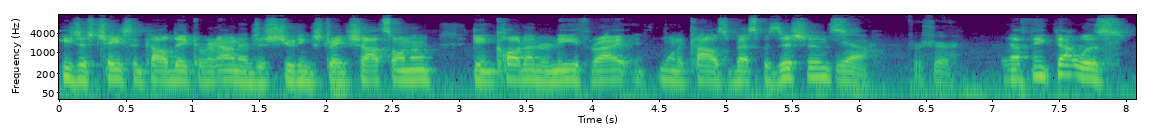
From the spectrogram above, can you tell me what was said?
he's just chasing Kyle Dake around and just shooting straight shots on him, getting caught underneath, right? One of Kyle's best positions. Yeah, for sure. And I think that was,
